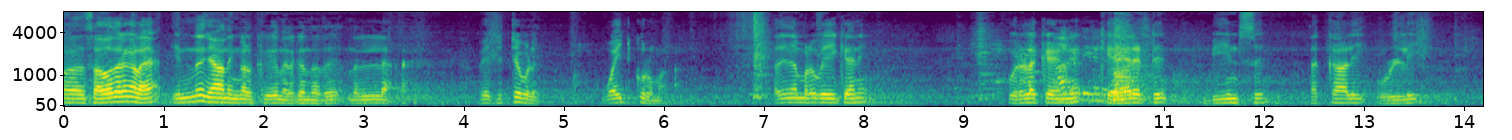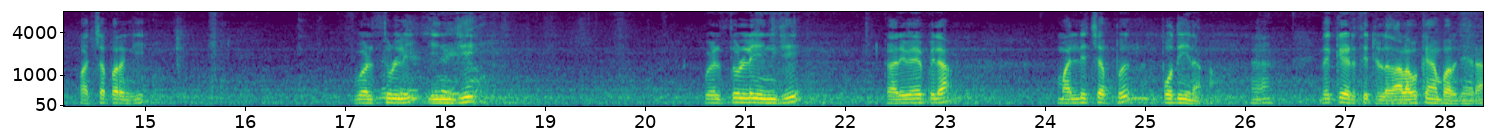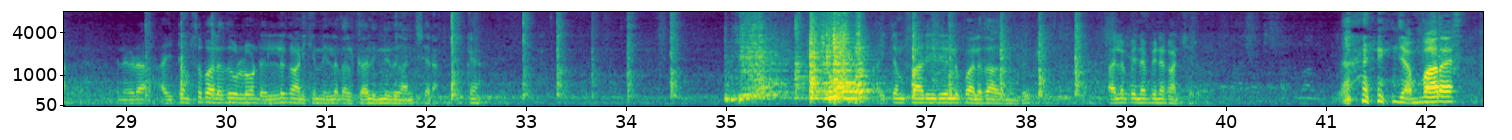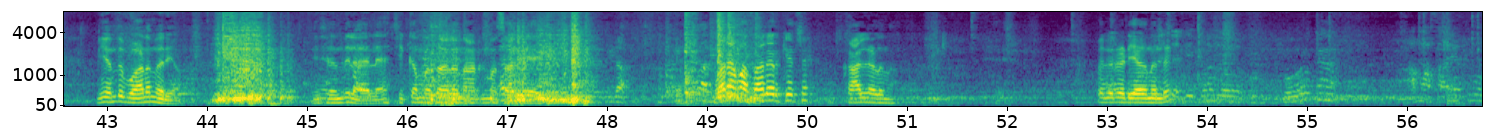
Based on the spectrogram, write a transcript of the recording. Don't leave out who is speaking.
Speaker 1: സഹോദരങ്ങളെ ഇന്ന് ഞാൻ നിങ്ങൾക്ക് നൽകുന്നത് നല്ല വെജിറ്റബിൾ വൈറ്റ് കുറുമ. അത് നമ്മൾ ഉപയോഗിക്കാൻ ഉരുളക്കിഴങ്ങ് ക്യാരറ്റ് ബീൻസ് തക്കാളി ഉള്ളി പച്ചപ്പറങ്കി വെളുത്തുള്ളി ഇഞ്ചി വെളുത്തുള്ളി ഇഞ്ചി കറിവേപ്പില മല്ലിച്ചപ്പ് പുതിന. ഇതൊക്കെ എടുത്തിട്ടുള്ളത്. അളവൊക്കെ ഞാൻ പറഞ്ഞുതരാം. പിന്നെ ഇവിടെ ഐറ്റംസ് പലതും ഉള്ളതുകൊണ്ട് എല്ലാം കാണിക്കുന്നില്ല. തൽക്കാലം ഇന്ന് ഇത് കാണിച്ചു തരാം. ഓക്കെ ഐറ്റംസ് ആ രീതിയിൽ പലതാകുന്നുണ്ട്. അതെല്ലാം പിന്നെ പിന്നെ കാണിച്ചു തരാം. ജബ്ബാറെ നീ എന്ത് വേണമെന്നറിയാം? നീ ചെന്തിലായല്ലേ? ചിക്കൻ മസാല നാടൻ മസാല ഓരോ മസാല ഇറക്കി വെച്ചേ. കാലിലളുന്ന പിന്നെ റെഡി ആകുന്നുണ്ട്.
